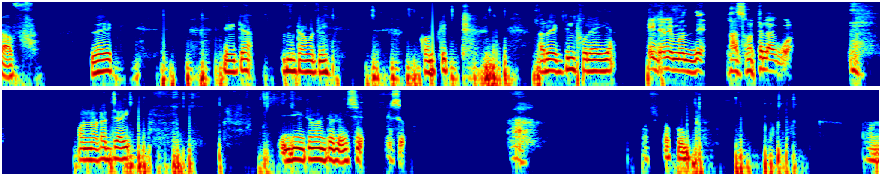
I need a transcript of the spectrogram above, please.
টাফ যাই এইটা মোটামুটি কমপ্লিট আরও একদিন পরে আইয়া এটার মধ্যে কাজ করতে লাগবো। অন্যটা যাই। যে এটার মধ্যে রয়েছে কিছু। কষ্ট খুব। কারণ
